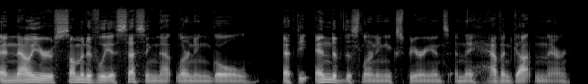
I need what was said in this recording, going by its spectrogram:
and now you're summatively assessing that learning goal at the end of this learning experience and they haven't gotten there,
